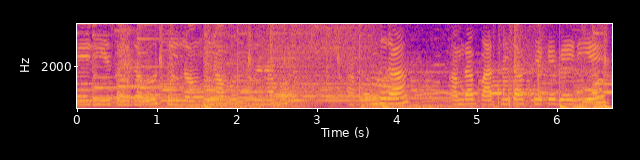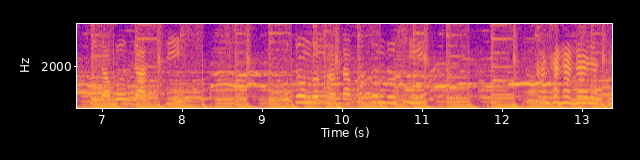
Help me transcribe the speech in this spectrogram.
বেরিয়ে চলে যাব শ্রীনগর চলে যাব। বন্ধুরা আমরা পাটনি টপ থেকে বেরিয়ে শ্রীনগর যাচ্ছি। প্রচণ্ড ঠান্ডা প্রচণ্ড শীত। ঠান্ডা ঠান্ডা হয়ে যাচ্ছে।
